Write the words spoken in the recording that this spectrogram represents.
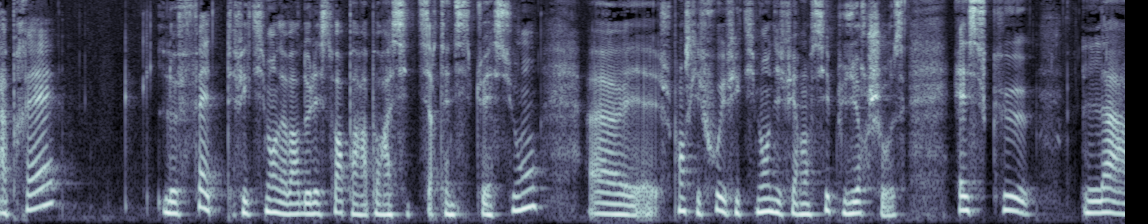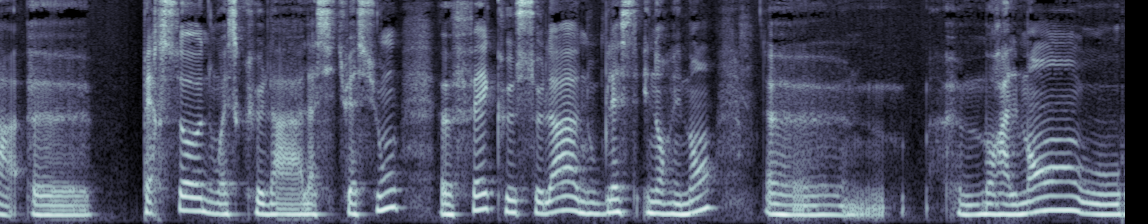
Après, le fait effectivement d'avoir de l'espoir par rapport à certaines situations, euh, je pense qu'il faut effectivement différencier plusieurs choses. Est-ce que la euh, personne ou est-ce que la, situation euh, fait que cela nous blesse énormément moralement ou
